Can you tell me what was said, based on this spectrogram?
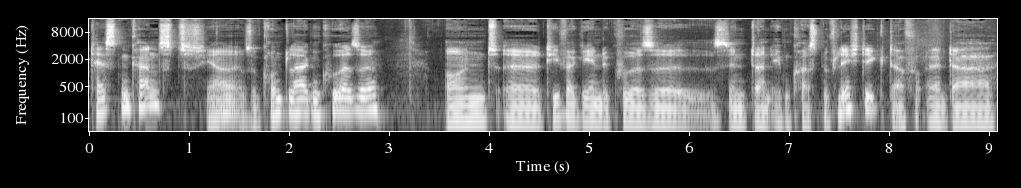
testen kannst. Ja, also Grundlagenkurse und äh, tiefergehende Kurse sind dann eben kostenpflichtig. Da, äh, da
